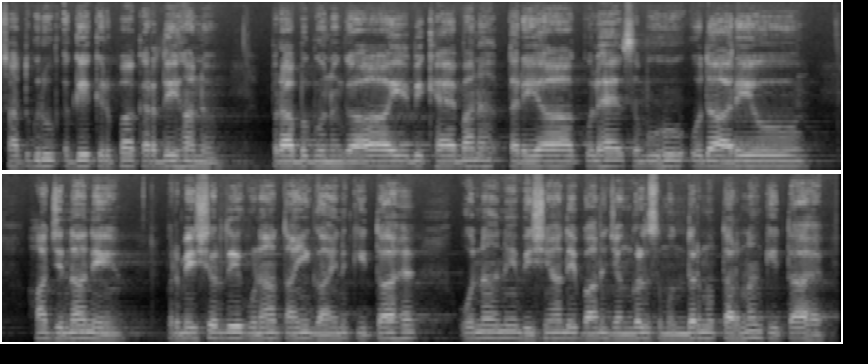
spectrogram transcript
ਸਤਿਗੁਰੂ ਅੱਗੇ ਕਿਰਪਾ ਕਰਦੇ ਹਨ। ਪ੍ਰਭ ਗੁਣ ਗਾਏ, ਵਿਖੈ ਬਨ ਤਰਿਆ ਕੁਲਹਿ ਸਮੂਹ ਉਧਾਰਿਓ। ਹਾਂ, ਜਿਨ੍ਹਾਂ ਨੇ ਪਰਮੇਸ਼ਰ ਦੇ ਗੁਣਾ ਤਾਈ ਗਾਇਨ ਕੀਤਾ ਹੈ, ਉਹਨਾਂ ਨੇ ਵਿਸ਼ਿਆਂ ਦੇ ਬਨ ਜੰਗਲ ਸਮੁੰਦਰ ਨੂੰ ਤਰਨਾ ਕੀਤਾ ਹੈ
